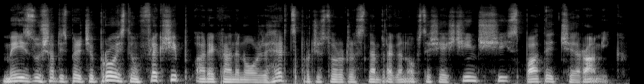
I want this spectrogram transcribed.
Meizu 17 Pro este un flagship, are ecran de 90 Hz, procesor Snapdragon 865 și spate ceramic.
